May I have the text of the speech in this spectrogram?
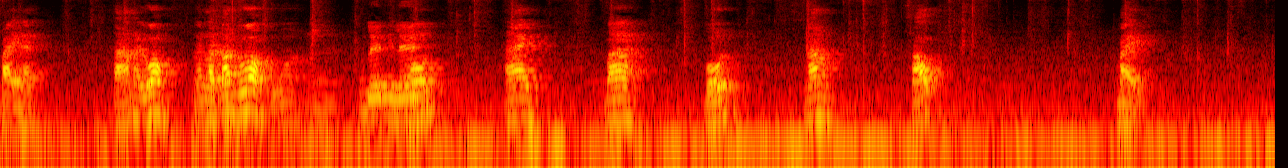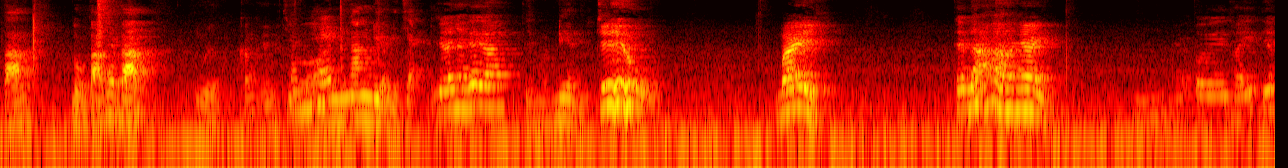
bảy này tám này đúng không? Nên là cân đúng không? Đúng rồi. Lên thì lên. Một hai ba bốn năm sáu bảy tám. Đủ tám thêm tám. Ui, có hết. 5 điểm thì chạy. Kia nhanh thì một điền chịu. Bay Thêm Rất à? Nhanh. Tôi thấy tiếc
